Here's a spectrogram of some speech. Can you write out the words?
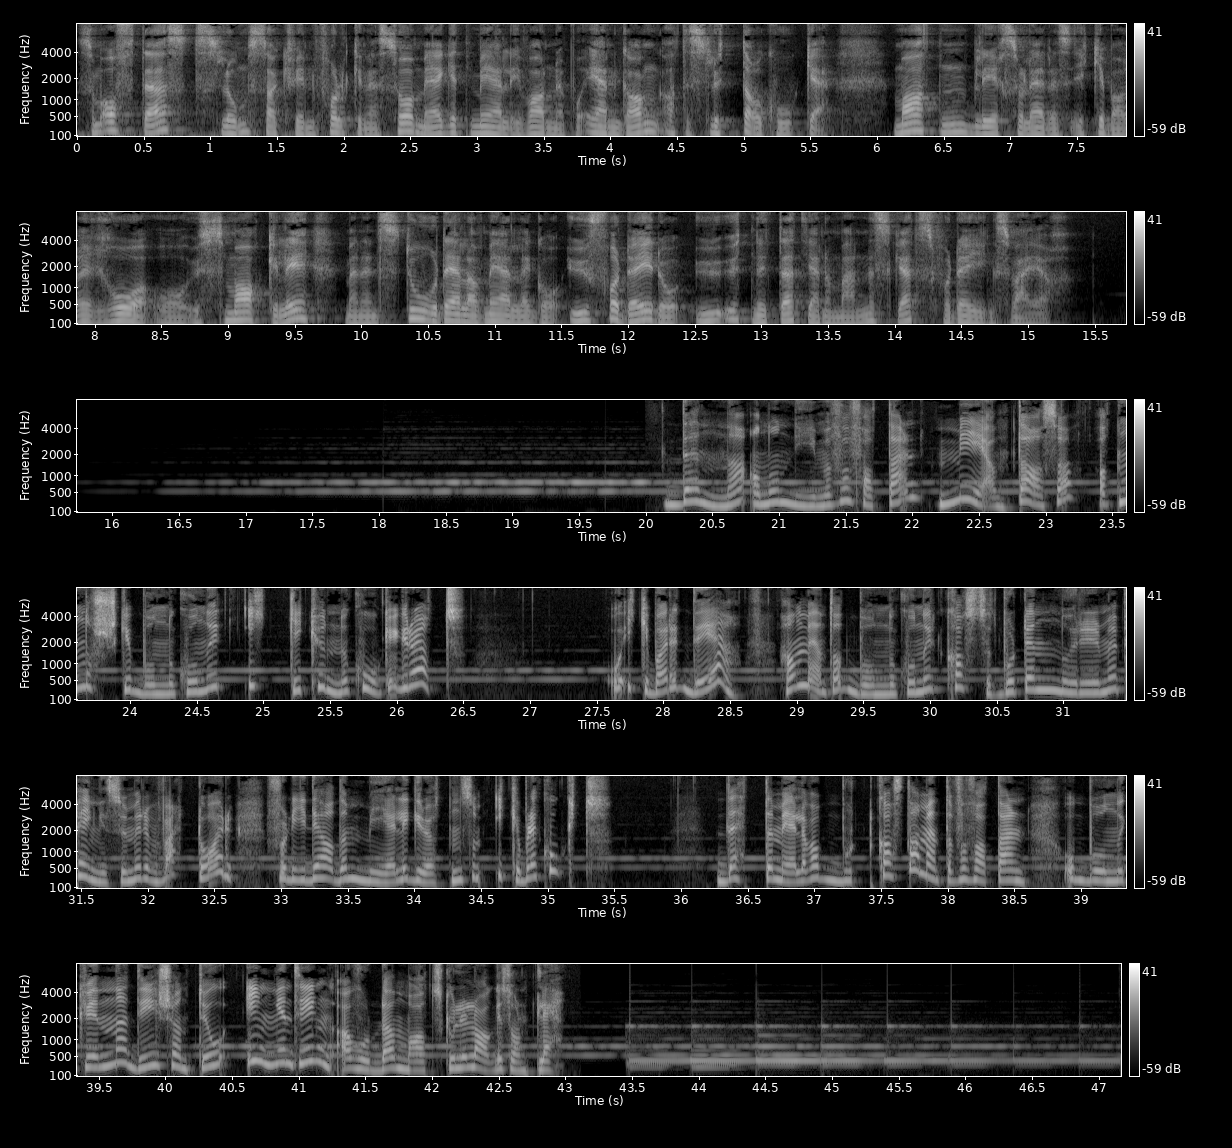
Som oftest slumser kvinnfolkene så meget mel i vannet på en gang at det slutter å koke. Maten blir således ikke bare rå og usmakelig, men en stor del av melet går ufordøyd og uutnyttet gjennom menneskets fordøyingsveier. Denne anonyme forfatteren mente altså at norske bondekoner ikke kunne koke grøt. Og ikke bare det, han mente at bondekoner kastet bort enorme pengesummer hvert år fordi de hadde mel i grøten som ikke ble kokt. Dette melet var bortkasta, mente forfatteren, og bondekvinnene de skjønte jo ingenting av hvordan mat skulle lages ordentlig.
